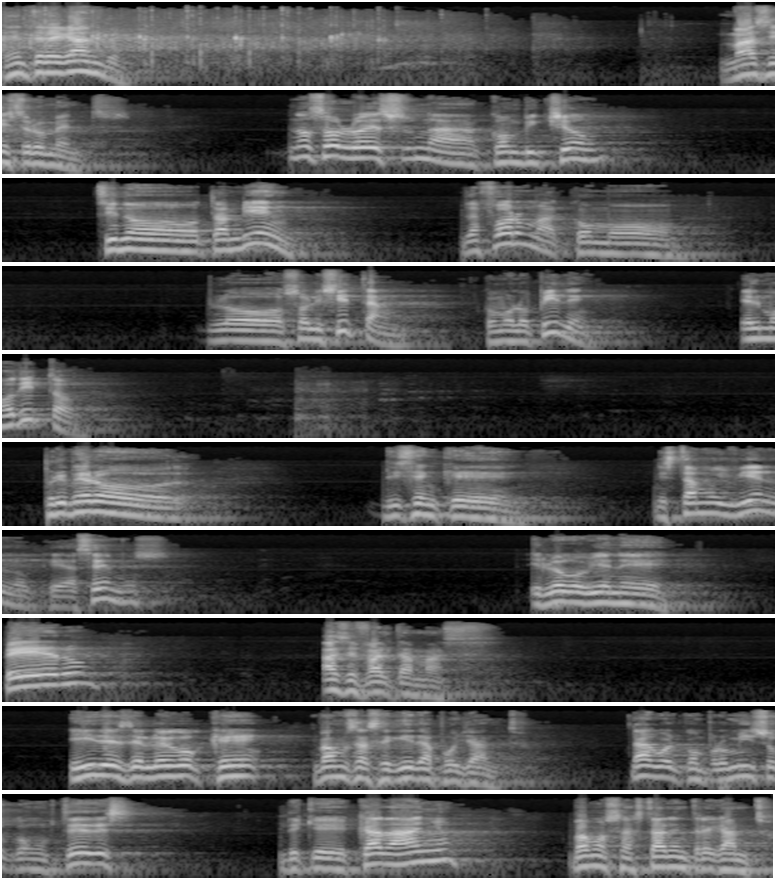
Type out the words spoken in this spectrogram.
entregando más instrumentos. No solo es una convicción, sino también la forma como lo solicitan, como lo piden, el modito. Primero dicen que está muy bien lo que hacemos. Y luego viene, pero hace falta más. Y desde luego que vamos a seguir apoyando. Hago el compromiso con ustedes de que cada año vamos a estar entregando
